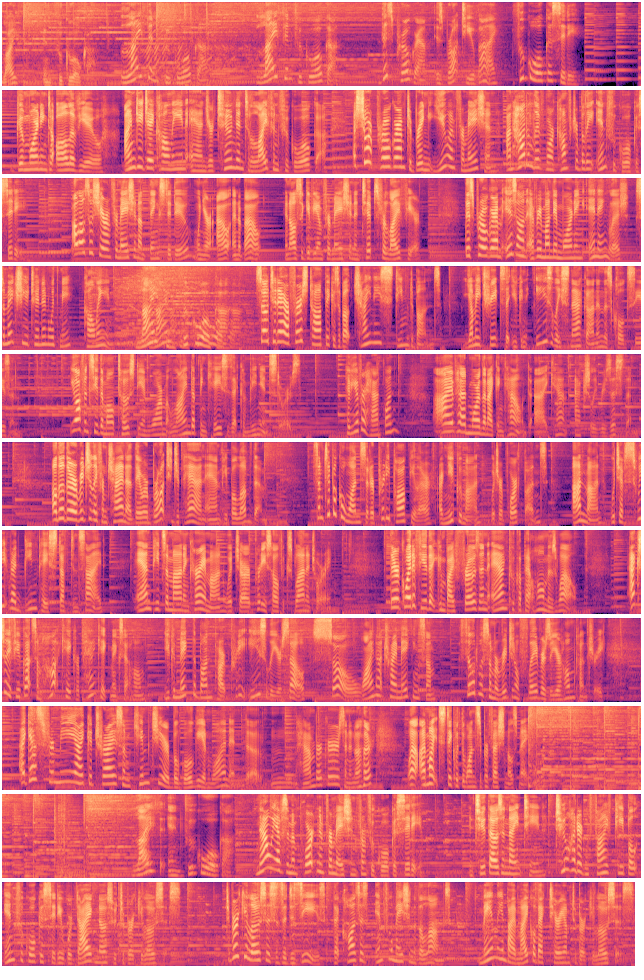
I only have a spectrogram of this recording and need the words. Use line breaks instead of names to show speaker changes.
Life in Fukuoka.
Life in Fukuoka. Life in Fukuoka. This program is brought to you by Fukuoka City.
Good morning to all of you. I'm DJ Colleen, and you're tuned into Life in Fukuoka, a short program to bring you information on how to live more comfortably in Fukuoka City. I'll also share information on things to do when you're out and about, and also give you information and tips for life here. This program is on every Monday morning in English, so make sure you tune in with me, Colleen.
Life in Fukuoka.
So, today our first topic is about Chinese steamed buns, yummy treats that you can easily snack on in this cold season. You often see them all toasty and warm, lined up in cases at convenience stores. Have you ever had one? I've had more than I can count. I can't actually resist them. Although they're originally from China, they were brought to Japan and people love them. Some typical ones that are pretty popular are nikuman, which are pork buns, anman, which have sweet red bean paste stuffed inside, and pizzaman and curryman, which are pretty self explanatory. There are quite a few that you can buy frozen and cook up at home as well. Actually, if you've got some hot cake or pancake mix at home, you can make the bun part pretty easily yourself, so why not try making some filled with some original flavors of your home country? I guess for me, I could try some kimchi or bulgogi in one and uh, mm, hamburgers in another. Well, I might stick with the ones the professionals make.
Life in Fukuoka.
Now we have some important information from Fukuoka City. In 2019, 205 people in Fukuoka City were diagnosed with tuberculosis. Tuberculosis is a disease that causes inflammation of the lungs, mainly by Mycobacterium tuberculosis.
